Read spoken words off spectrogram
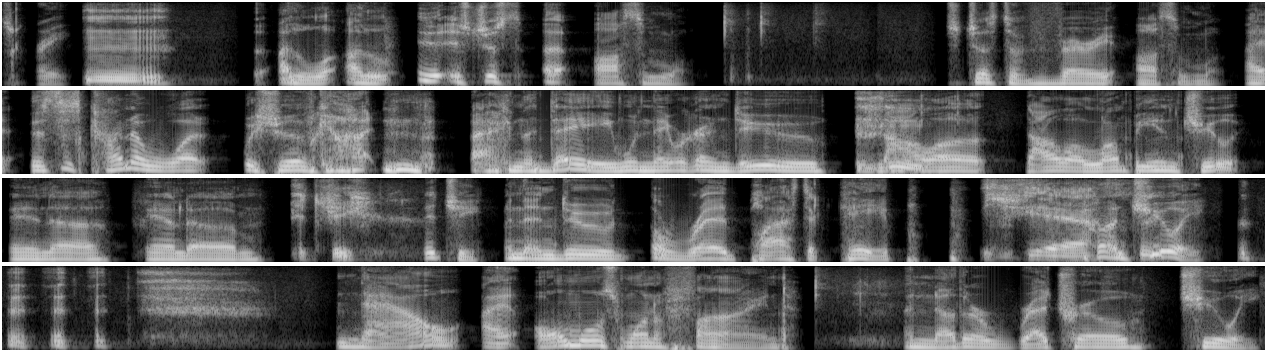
is great. Mm, I, I it's just an awesome look. It's just a very awesome look. I, this is kind of what we should have gotten back in the day when they were going to do Malla, Malla, Lumpy, and Chewy, and uh, and um, itchy. Itchy, and then do the red plastic cape Yeah. on Chewy. now I almost want to find another retro Chewy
